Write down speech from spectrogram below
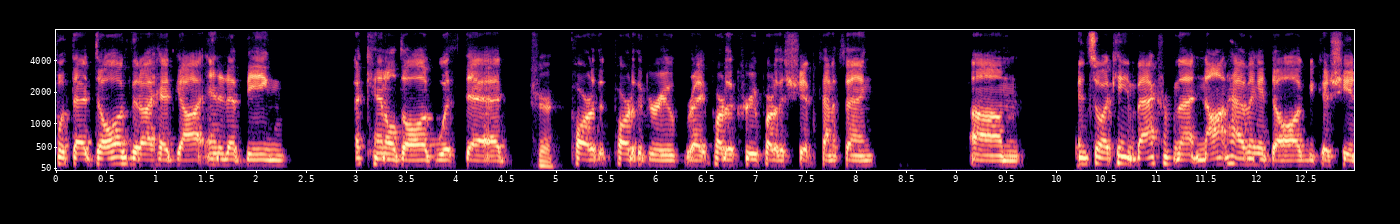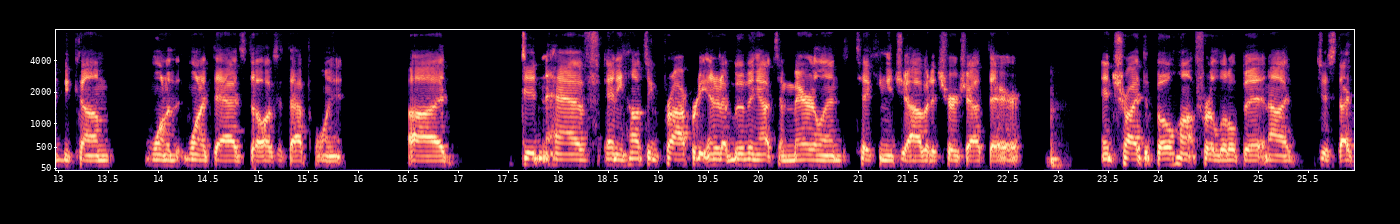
But that dog that I had got ended up being a kennel dog with dad. Sure. Part of the part of the group, right? Part of the crew, part of the ship, kind of thing. Um, and so I came back from that not having a dog because she had become one of the, one of dad's dogs at that point. Uh, didn't have any hunting property. Ended up moving out to Maryland, taking a job at a church out there, and tried to bow hunt for a little bit. And I just I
